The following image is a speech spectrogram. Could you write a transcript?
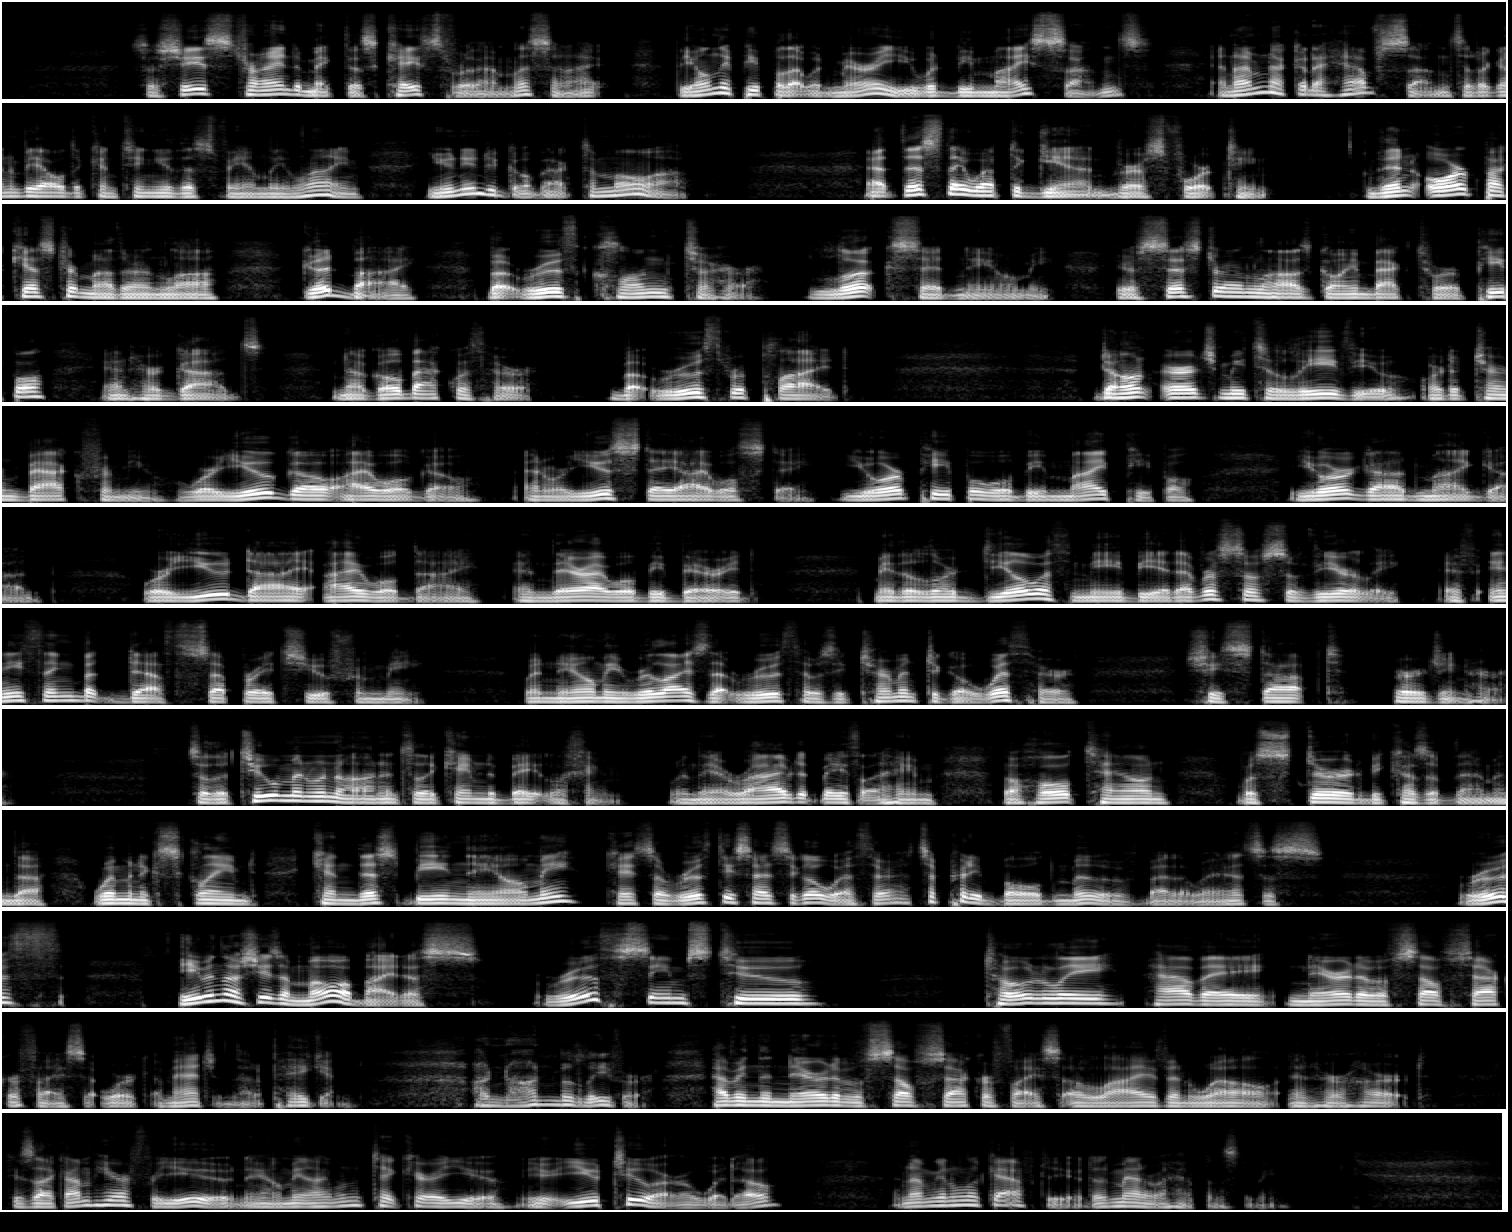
So she's trying to make this case for them. Listen, I the only people that would marry you would be my sons, and I'm not going to have sons that are going to be able to continue this family line. You need to go back to Moab. At this they wept again, verse 14. Then Orpah kissed her mother in law goodbye, but Ruth clung to her. Look, said Naomi, your sister in law is going back to her people and her gods. Now go back with her. But Ruth replied, don't urge me to leave you or to turn back from you. Where you go, I will go, and where you stay, I will stay. Your people will be my people, your God, my God. Where you die, I will die, and there I will be buried. May the Lord deal with me, be it ever so severely, if anything but death separates you from me. When Naomi realized that Ruth was determined to go with her, she stopped urging her. So the two women went on until they came to Bethlehem. When they arrived at Bethlehem, the whole town was stirred because of them, and the women exclaimed, Can this be Naomi? Okay, so Ruth decides to go with her. It's a pretty bold move, by the way. It's just Ruth even though she's a Moabitess, Ruth seems to totally have a narrative of self sacrifice at work. Imagine that a pagan, a non believer, having the narrative of self sacrifice alive and well in her heart. She's like, I'm here for you, Naomi. I'm going to take care of you. you. You too are a widow, and I'm going to look after you. It doesn't matter what happens to me.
